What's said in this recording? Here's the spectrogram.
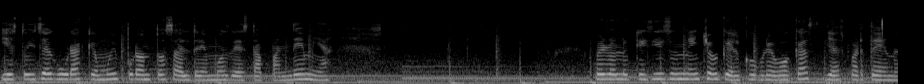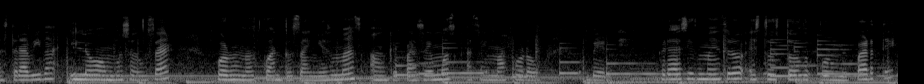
y estoy segura que muy pronto saldremos de esta pandemia pero lo que sí es un hecho que el cubrebocas ya es parte de nuestra vida y lo vamos a usar por unos cuantos años más, aunque pasemos a semáforo verde. Gracias maestro, esto es todo por mi parte.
